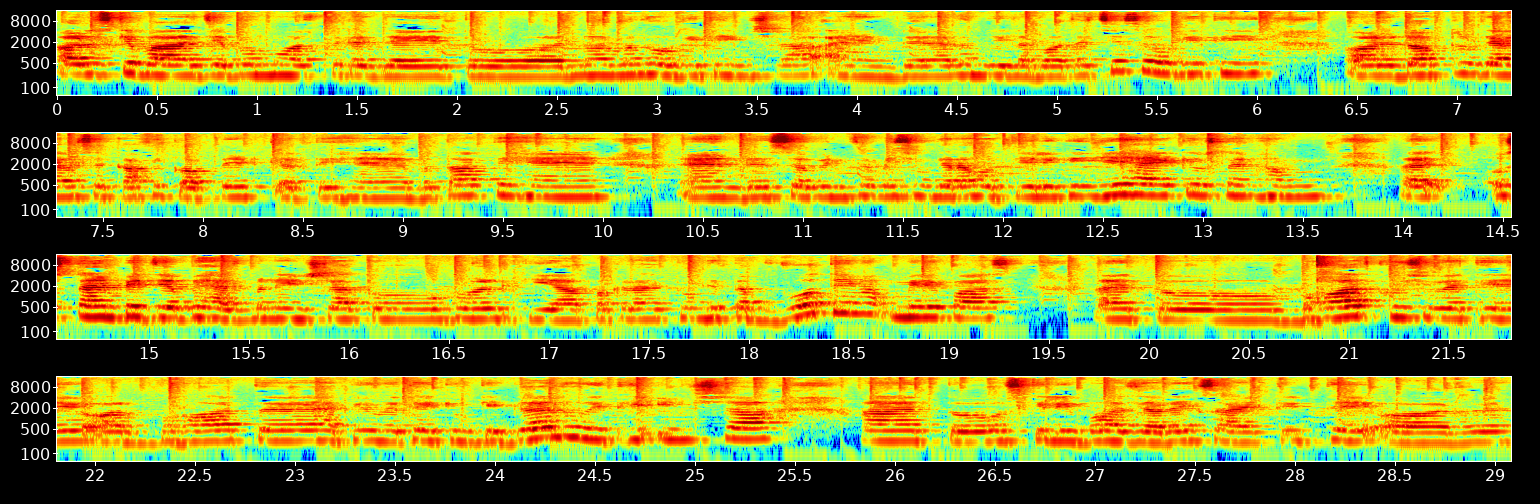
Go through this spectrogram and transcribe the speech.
और उसके बाद जब हम हॉस्पिटल गए तो नॉर्मल हो गई थी इंशा एंड अलहमदिल्ला बहुत अच्छे से हो गई थी और डॉक्टर वगैरह से काफ़ी कॉपरेट करते हैं, बताते हैं एंड सब इन्फॉर्मेशन वगैरह होती है। लेकिन ये है कि उस टाइम हम, उस टाइम पे जब हस्बैंड ने इंस्टा को होल्ड किया, पकड़ा, क्योंकि तब वो थे मेरे पास। तो बहुत खुश हुए थे और बहुत हैप्पी हुए थे क्योंकि गर्ल हुई थी इंशा तो उसके लिए बहुत ज़्यादा एक्साइटेड थे और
